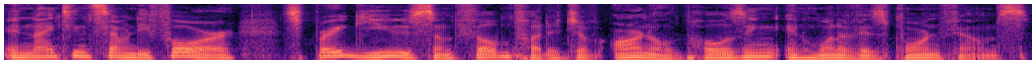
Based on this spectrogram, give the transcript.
In 1974, Sprague used some film footage of Arnold posing in one of his porn films.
